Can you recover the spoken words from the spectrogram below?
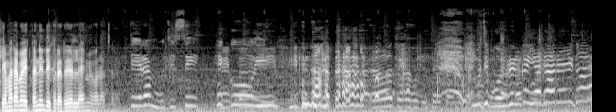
कैमरा में इतना नहीं दिख रहा रियल लाइफ में और अच्छा। तेरा मुझसे है कोई। नाता तेरा मुझे बॉयफ्रेंड का याद आ रहा है guys।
